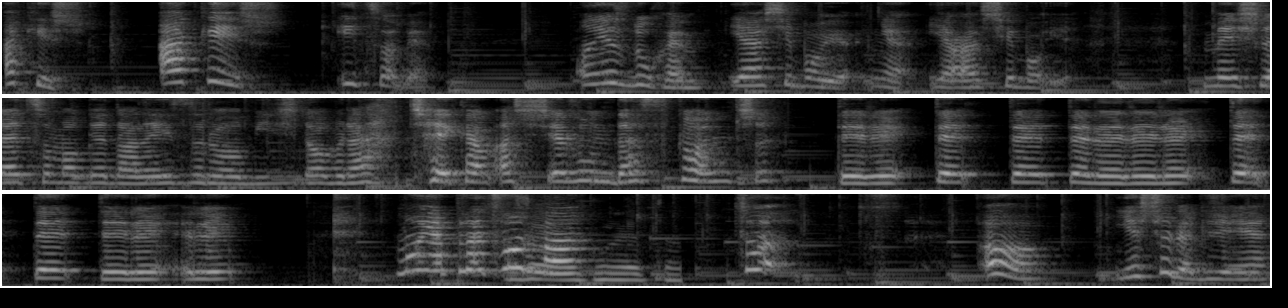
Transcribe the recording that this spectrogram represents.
Akisz! Akisz! Idź sobie. On jest duchem. Ja się boję. Nie, ja się boję. Myślę, co mogę dalej zrobić. Dobra, czekam, aż się runda skończy. Tyry, ty, ty, tyryryry, ty, ty, tyryry. Platforma! Zajmuję ten. O! Jaszczurek żyje.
